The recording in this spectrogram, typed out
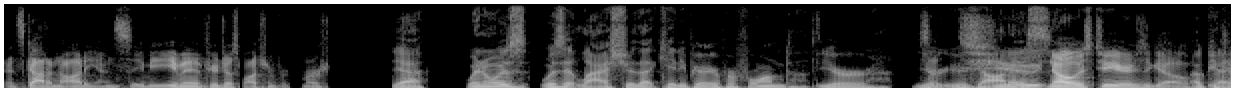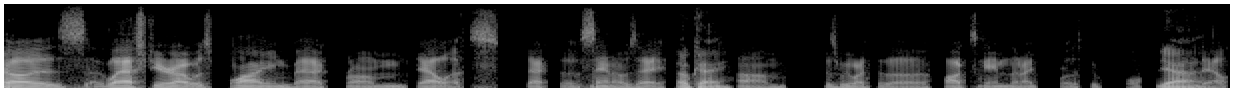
it's got an audience. Even if you're just watching for commercials. Yeah. When was was it last year that Katy Perry performed? Your your your two- goddess. No, it was two years ago. Okay. Because last year I was flying back from Dallas back to San Jose. Okay. Um, because we went to the Hawks game the night before the Super Bowl. Yeah. In Dallas.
